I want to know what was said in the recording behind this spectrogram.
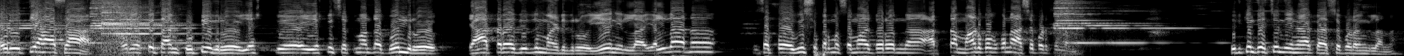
ಅವ್ರ ಇತಿಹಾಸ ಅವ್ರು ಎಷ್ಟು ಟೈಮ್ ಕೊಟ್ಟಿದ್ರು ಎಷ್ಟು ಎಷ್ಟು ಶತಮಾನದಾಗ ಬಂದ್ರು ಯಾವ ತರ ಇದು ಮಾಡಿದ್ರು ಏನಿಲ್ಲ. ಎಲ್ಲಾನು ಸ್ವಲ್ಪ ವಿಶ್ವಕರ್ಮ ಸಮಾಜದವ್ರನ್ನ ಅರ್ಥ ಮಾಡ್ಕೋಬೇಕು ಅನ್ನೋ ಆಸೆ ಪಡ್ತೀನಿ ನಾನು. ಇದಕ್ಕಿಂತ ಹೆಚ್ಚಿಂದ ಏನ್ ಹೇಳಕ್ ಆಸೆ ಪಡಂಗಿಲ್ಲ ನಾನು.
